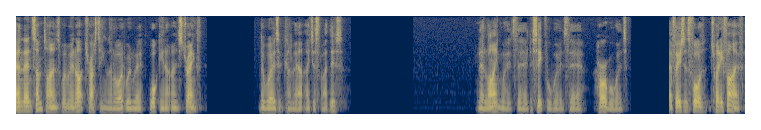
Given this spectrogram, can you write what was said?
And then sometimes when we're not trusting the Lord, when we're walking in our own strength, the words that come out are just like this. They're lying words, they're deceitful words, they're horrible words. Ephesians 4:25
